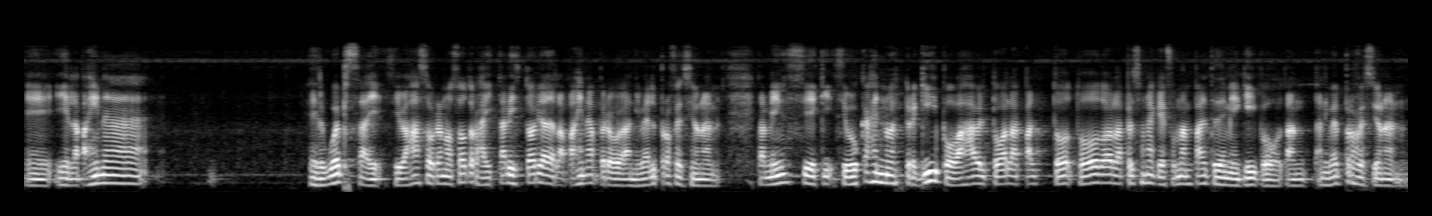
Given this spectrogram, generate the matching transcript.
Y en la página el website, si vas a sobre nosotros, ahí está la historia de la página, pero a nivel profesional. También si, si buscas en nuestro equipo, vas a ver todas las todas las personas que forman parte de mi equipo, a nivel profesional.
